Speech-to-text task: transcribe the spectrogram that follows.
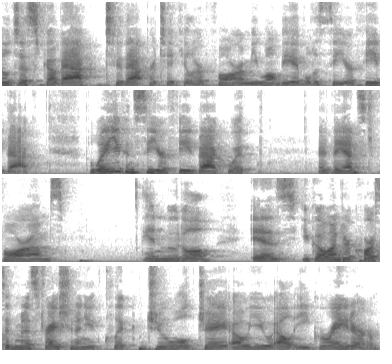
you'll just go back to that particular forum. You won't be able to see your feedback. The way you can see your feedback with advanced forums in Moodle is you go under course administration and you click Joule, J-O-U-L-E grader.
